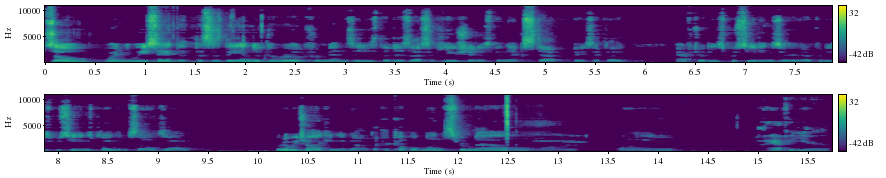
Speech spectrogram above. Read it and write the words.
So when we say that this is the end of the road for Menzies, that his execution is the next step, basically, after these proceedings or after these proceedings play themselves out, what are we talking about? Like a couple months from now, or uh, half a year?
